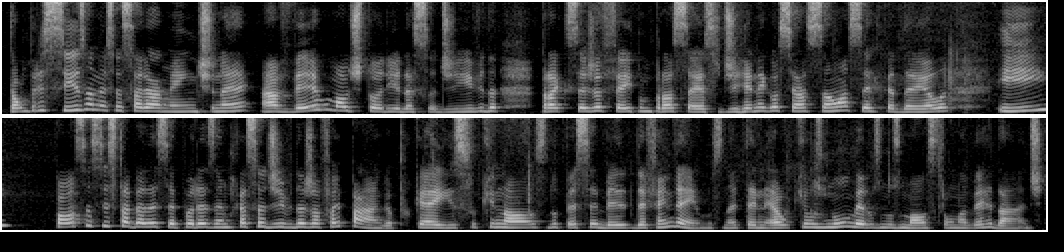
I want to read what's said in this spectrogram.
Então precisa necessariamente né, haver uma auditoria dessa dívida para que seja feito um processo de renegociação acerca dela e possa se estabelecer, por exemplo, que essa dívida já foi paga, porque é isso que nós do PCB defendemos, né? é o que os números nos mostram, na verdade.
